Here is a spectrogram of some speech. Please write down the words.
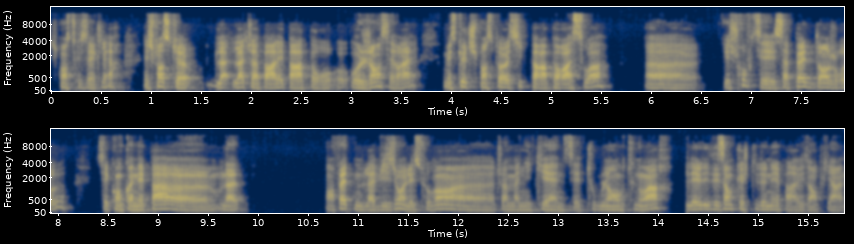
Je pense que c'est clair. Et je pense que là, là, tu as parlé par rapport aux, aux gens, c'est vrai. Mais est-ce que tu ne penses pas aussi que par rapport à soi, euh, et je trouve que ça peut être dangereux, c'est qu'on ne connaît pas. Euh, on a... En fait, la vision, elle est souvent euh, tu vois, manichéenne, c'est tout blanc ou tout noir. Les, les exemples que je t'ai donnés, par exemple, il y a un,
